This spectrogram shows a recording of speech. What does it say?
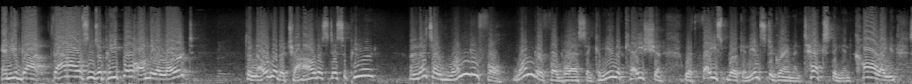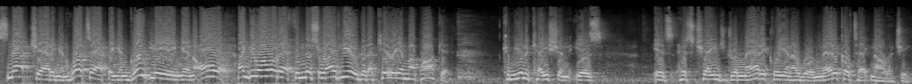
and you've got thousands of people on the alert to know that a child has disappeared? And that's a wonderful, wonderful blessing. Communication with Facebook and Instagram and texting and calling and Snapchatting and WhatsApping and GroupMeing and all. I can do all of that from this right here that I carry in my pocket. Communication is, is, has changed dramatically in our world. Medical technology.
